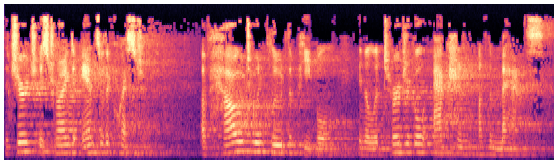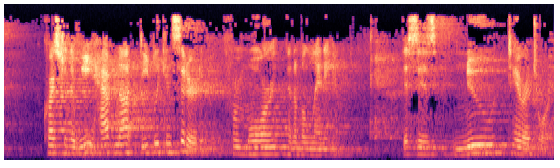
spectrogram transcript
The church is trying to answer the question of how to include the people in the liturgical action of the Mass, a question that we have not deeply considered for more than a millennium. This is new territory.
